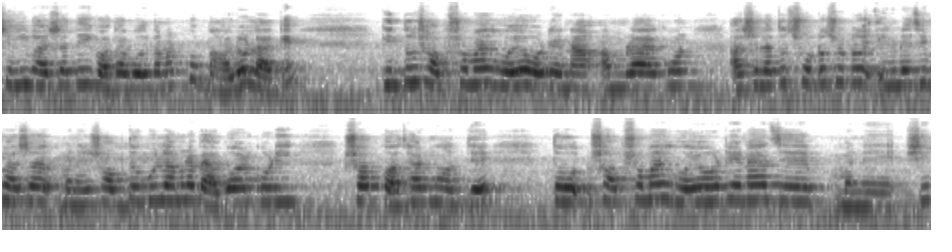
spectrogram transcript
সেই ভাষাতেই কথা বলতে আমার খুব ভালো লাগে। কিন্তু সব সময় হয়ে ওঠে না। আমরা এখন আসলে এত ছোট ছোট ইংরেজি ভাষা মানে শব্দগুলো আমরা ব্যবহার করি সব কথার মধ্যে। তো সব সময় হয়ে ওঠে না যে মানে সেই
